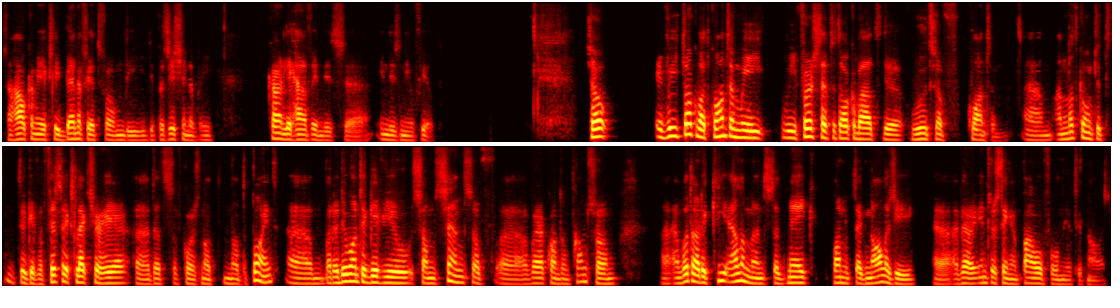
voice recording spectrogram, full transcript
So how can we actually benefit from the, the position that we currently have in this, uh, in this new field? So if we talk about quantum, we, we first have to talk about the roots of quantum. Um, I'm not going to, to give a physics lecture here. Uh, that's of course not, not the point. Um, but I do want to give you some sense of uh, where quantum comes from uh, and what are the key elements that make quantum technology uh, a very interesting and powerful new technology.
